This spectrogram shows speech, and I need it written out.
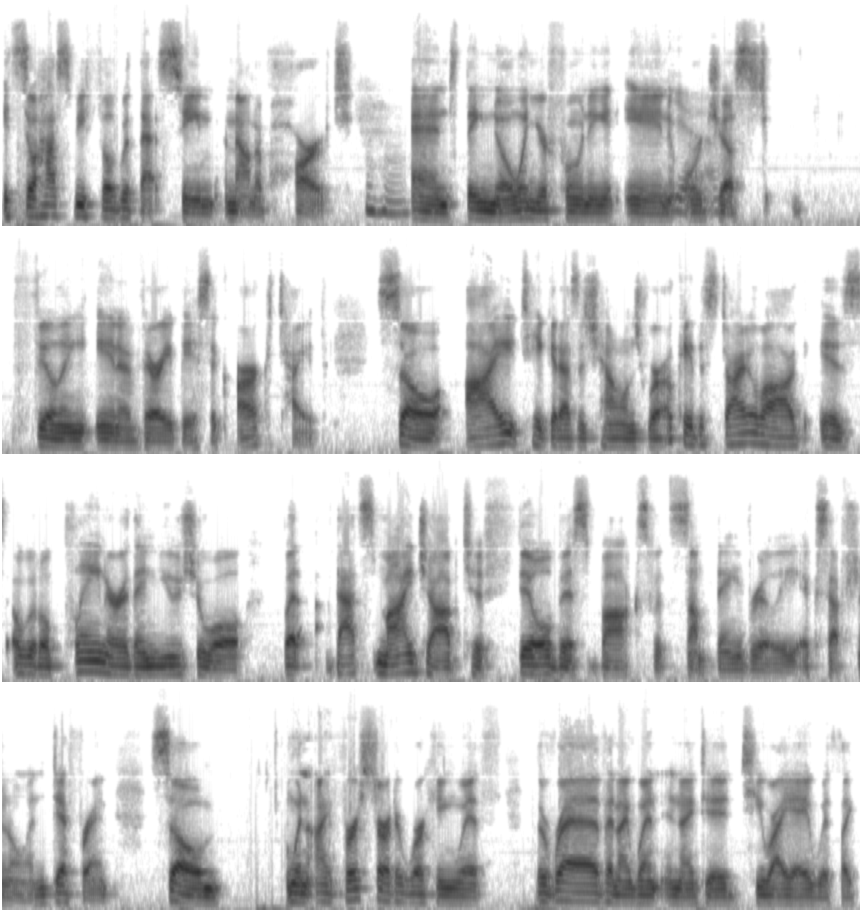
it still has to be filled with that same amount of heart Mhm. and they know when you're phoning it in or just filling in a very basic archetype. So I take it as a challenge where, okay, this dialogue is a little plainer than usual, but that's my job to fill this box with something really exceptional and different. So when I first started working with the Rev and I went and I did TYA with like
